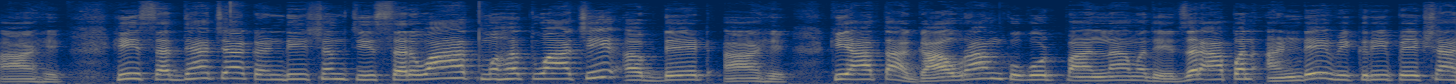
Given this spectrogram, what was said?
आहे. ही सध्याच्या कंडिशनची सर्वात महत्वाची अपडेट आहे की आता गावरान कुक्कुटपालनामध्ये जर आपण अंडे विक्रीपेक्षा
